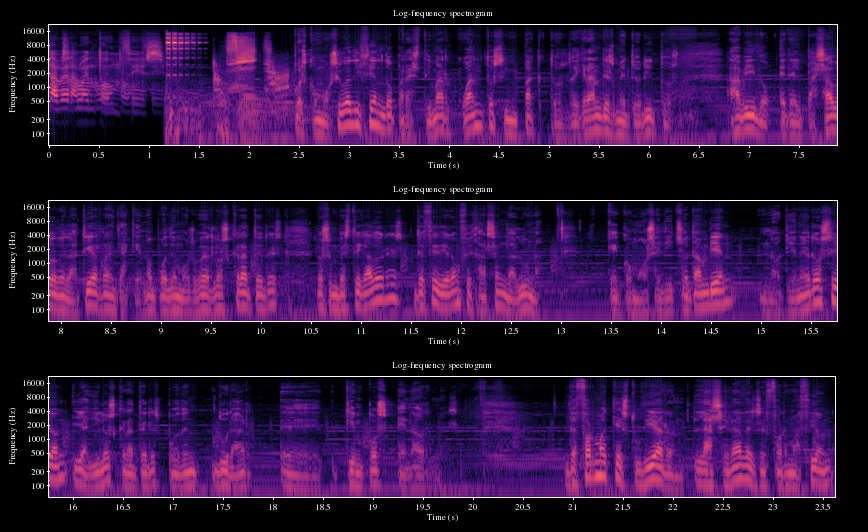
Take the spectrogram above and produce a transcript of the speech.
¿Cómo pueden saber gigantes. Pues como os iba diciendo, para estimar cuántos impactos de grandes meteoritos ha habido en el pasado de la Tierra, ya que no podemos ver los cráteres, los investigadores decidieron fijarse en la Luna, que como os he dicho también, no tiene erosión y allí los cráteres pueden durar eh, tiempos enormes. De forma que estudiaron las edades de formación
